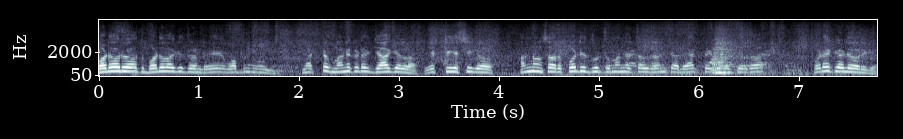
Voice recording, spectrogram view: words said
ಬಡವರು ಇವತ್ತು ಬಡವಾಗಿದ್ದಾನೆ ರೀ ಒಬ್ಬನಿಗೆ ನೆಟ್ಟಿಗೆ ಮನೆ ಕಡೆಗೆ ಜಾಗ ಇಲ್ಲ. ಎಷ್ಟು ಎಸ್ಸಿಗೆ ಹನ್ನೊಂದು ಸಾವಿರ ಕೋಟಿ ದುಡ್ಡು ಮನೆ ತೆಗೆದು ಹಂಚಲ್ಲ ಯಾಕೆ ತೆಗಿಬೇಕಿದ್ರು ಕೊಡೆ ಕೇಳಿ ಅವರಿಗೆ.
